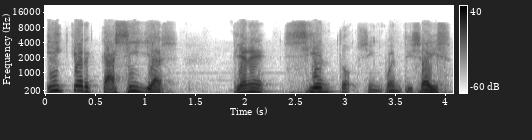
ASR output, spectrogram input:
Iker Casillas. Tiene 156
